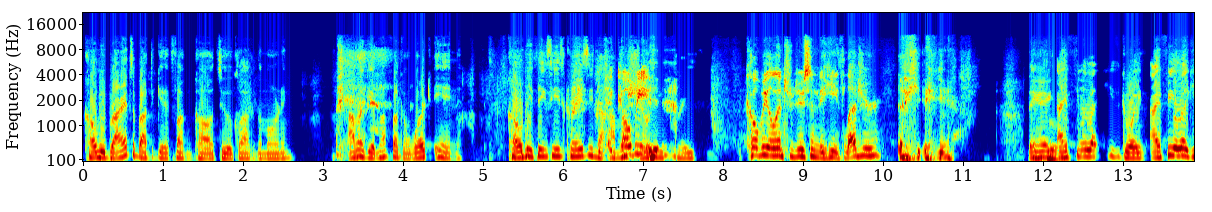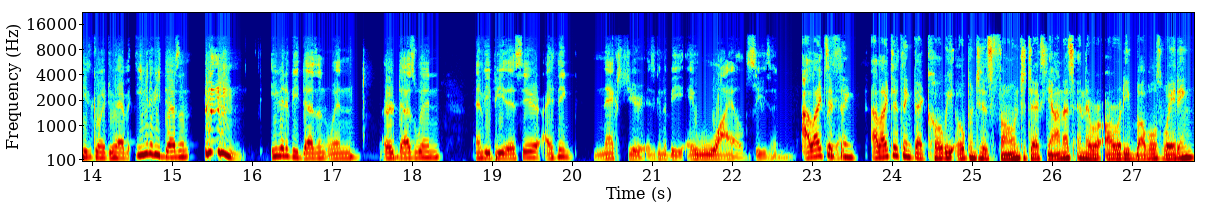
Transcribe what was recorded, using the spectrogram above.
Kobe Bryant's about to get a fucking call at two o'clock in the morning. I'm gonna get my fucking work in. Kobe thinks he's crazy. No, I'm gonna Kobe- show crazy. Kobe will introduce him to Heath Ledger. They- I feel like he's going. I feel like he's going to have even if he doesn't, even if he doesn't win or does win MVP this year. I think next year is going to be a wild season. I like to think I like to think that Kobe opened his phone to text Giannis, and there were already bubbles waiting.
